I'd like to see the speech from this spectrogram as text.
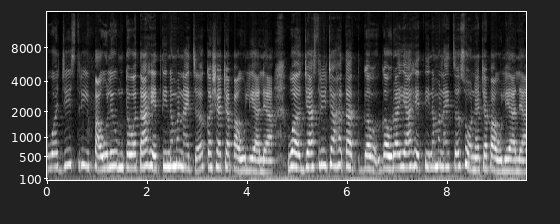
व जी स्त्री पाऊले उमटवत आहे तिनं म्हणायचं कशाच्या पाऊली आल्या? व ज्या स्त्रीच्या हातात गौ गौराई आहे तिनं म्हणायचं सोन्याच्या पाऊली आल्या.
